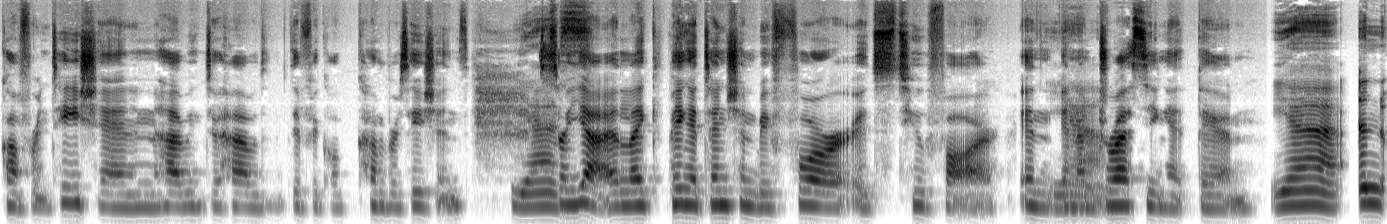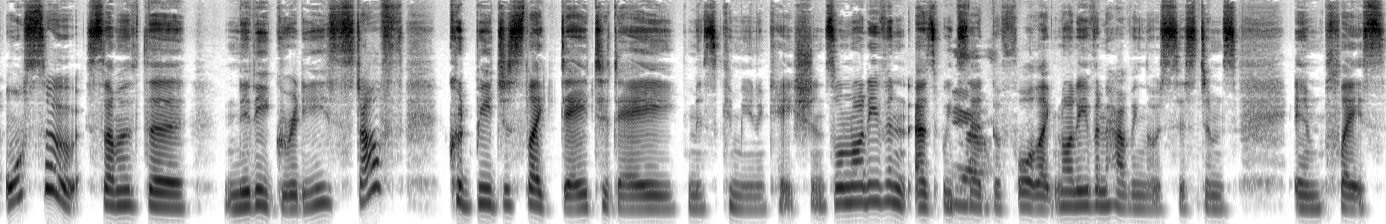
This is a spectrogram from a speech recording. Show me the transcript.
confrontation and having to have difficult conversations. Yes. So yeah, I like paying attention before it's too far and, yeah. and addressing it then. Yeah. And also some of the nitty gritty stuff could be just like day to day miscommunications, or not even, as we yeah. said before, like not even having those systems in place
